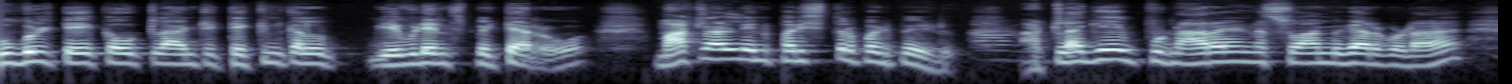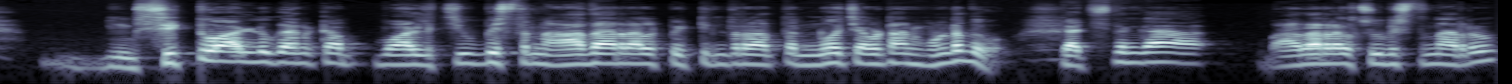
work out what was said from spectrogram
గూగుల్ టేక్అవుట్ లాంటి టెక్నికల్ ఎవిడెన్స్ పెట్టారో మాట్లాడలేని పరిస్థితులు పడిపోయాడు. అట్లాగే ఇప్పుడు నారాయణ స్వామి గారు కూడా సిట్ వాళ్ళు కనుక వాళ్ళు చూపిస్తున్న ఆధారాలు పెట్టిన తర్వాత నో చెప్పడానికి ఉండదు. ఖచ్చితంగా ఆధారాలు చూపిస్తున్నారు.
